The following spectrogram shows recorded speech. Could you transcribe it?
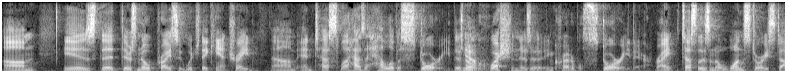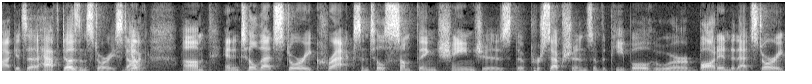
um, is that there's no price at which they can't trade. Um, and Tesla has a hell of a story. There's no yep. question there's an incredible story there, right? Tesla isn't a one story stock, it's a half dozen story stock. Yep. Um, and until that story cracks, until something changes the perceptions of the people who are bought into that story,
